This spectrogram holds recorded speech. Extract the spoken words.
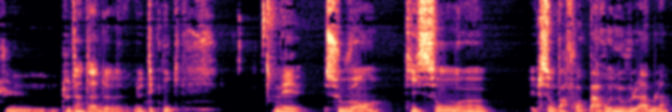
tout, un tas de, techniques, mais souvent qui sont euh, qui sont parfois pas renouvelables. Hein.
